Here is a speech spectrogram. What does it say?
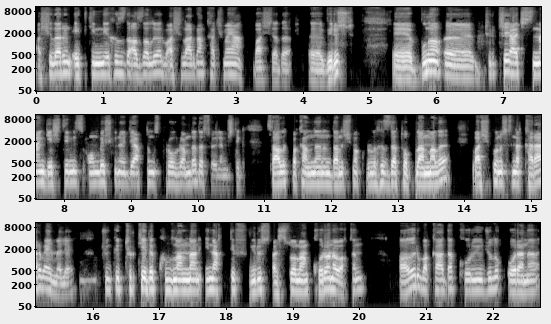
aşıların etkinliği hızla azalıyor ve aşılardan kaçmaya başladı e, virüs. E, bunu Türkiye açısından geçtiğimiz 15 gün önce yaptığımız programda da söylemiştik. Sağlık Bakanlığı'nın danışma kurulu hızla toplanmalı. Aşı konusunda karar vermeli. Çünkü Türkiye'de kullanılan inaktif virüs aşısı olan CoronaVac'ın ağır vakada koruyuculuk oranı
